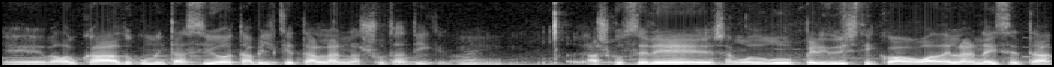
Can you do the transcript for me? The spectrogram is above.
e, badauka dokumentazio eta bilketa lan askotatik. Mm, askoz ere esango dugu periodistikoagoa dela naiz eta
